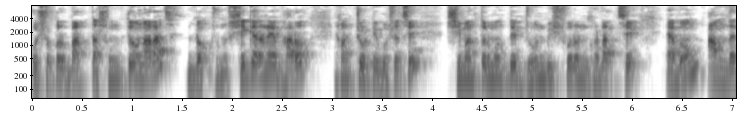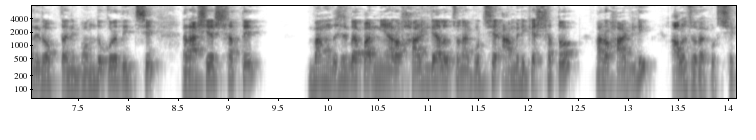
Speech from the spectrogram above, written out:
ওই সকল বার্তা শুনতেও নারাজ ডক্টর ইউনুস। সে কারণে ভারত এখন চটে বসেছে, সীমান্তর মধ্যে ড্রোন বিস্ফোরণ ঘটাচ্ছে এবং আমদানি রপ্তানি বন্ধ করে দিচ্ছে। রাশিয়ার সাথে বাংলাদেশের ব্যাপার নিয়ে আরও হার্ডলি আলোচনা করছে, আমেরিকার সাথেও আরও হার্ডলি আলোচনা করছে।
